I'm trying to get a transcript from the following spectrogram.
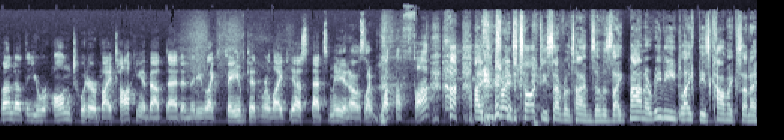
found out that you were on Twitter by talking about that, and then you like faved it and were like, "Yes, that's me." And I was like, "What the fuck?" I try to talk to you several times. I was like, man, I really like these comics and I,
